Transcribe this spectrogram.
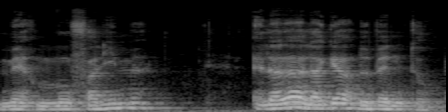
mère Montfalim, elle alla à la gare de Bento.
